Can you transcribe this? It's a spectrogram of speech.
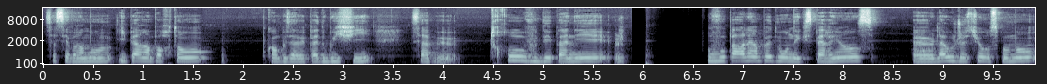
Ça c'est vraiment hyper important quand vous n'avez pas de Wi-Fi. Ça peut trop vous dépanner. Pour vous parler un peu de mon expérience, euh, là où je suis en ce moment,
